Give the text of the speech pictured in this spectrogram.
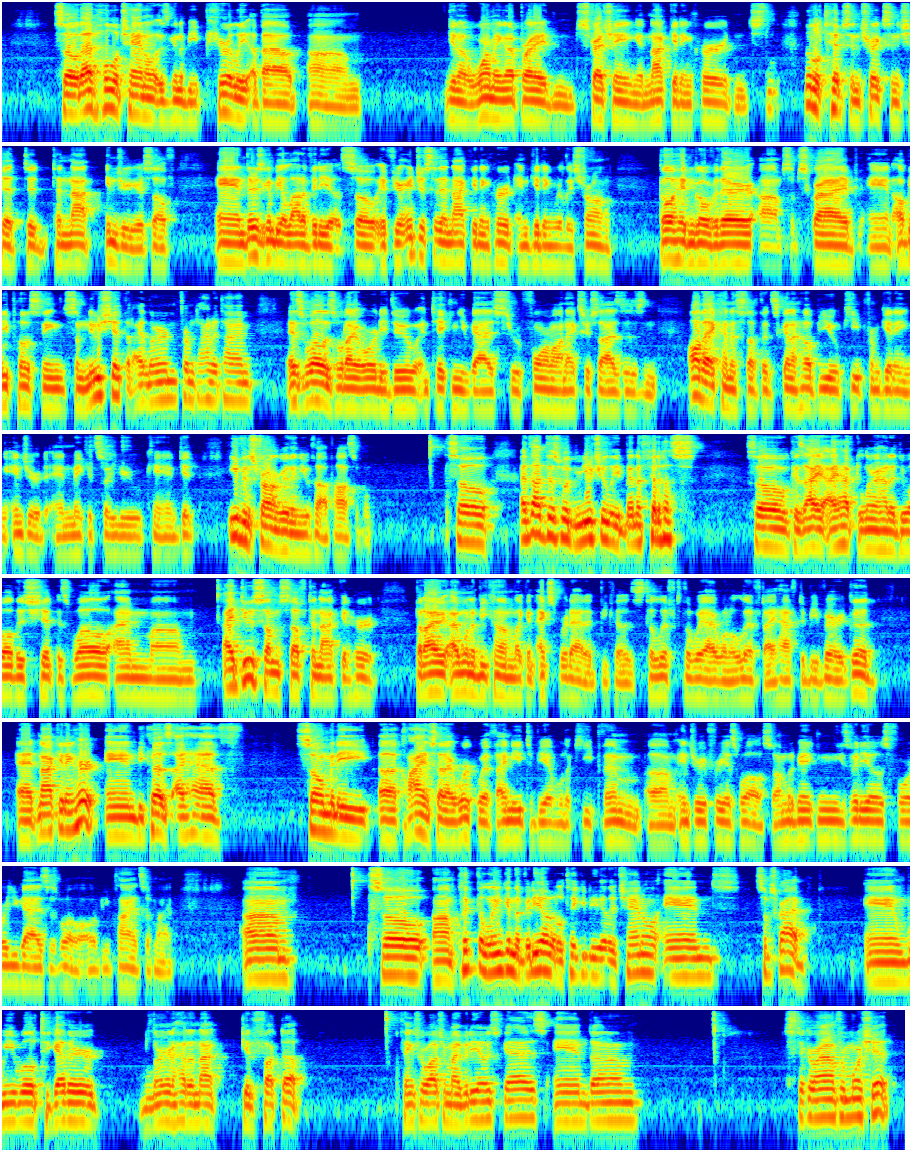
So that whole channel is going to be purely about, um, you know, warming up right and stretching and not getting hurt and just little tips and tricks and shit to, to not injure yourself and there's going to be a lot of videos. So if you're interested in not getting hurt and getting really strong, go ahead and go over there, um, subscribe, and I'll be posting some new shit that I learn from time to time, as well as what I already do, and taking you guys through form on exercises and all that kind of stuff that's going to help you keep from getting injured and make it so you can get even stronger than you thought possible. So I thought this would mutually benefit us. So because I, I have to learn how to do all this shit as well. I'm um, I do some stuff to not get hurt but I, I want to become like an expert at it because to lift the way I want to lift, I have to be very good at not getting hurt. And because I have so many uh, clients that I work with, I need to be able to keep them um, injury free as well. So I'm going to be making these videos for you guys as well, all of you clients of mine. Um, so um, click the link in the video, it'll take you to the other channel and subscribe. And we will together learn how to not get fucked up. Thanks for watching my videos, guys, and um, stick around for more shit.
